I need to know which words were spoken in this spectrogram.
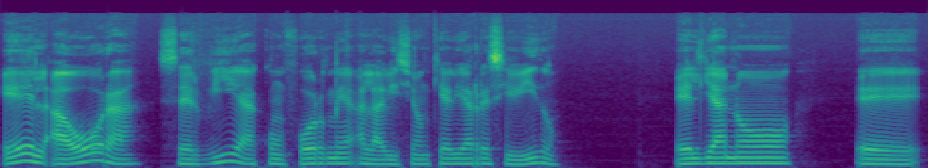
él ahora servía conforme a la visión que había recibido. Él ya no, eh,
